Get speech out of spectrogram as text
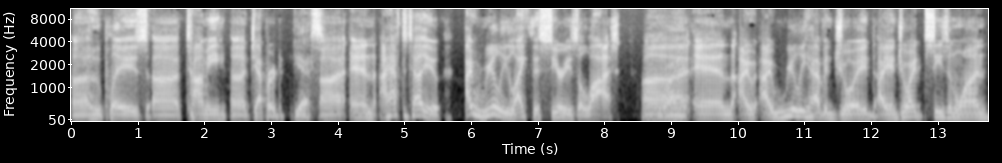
uh, who plays uh, Tommy uh, Jepperd. Yes. Uh, and I have to tell you, I really like this series a lot. Uh, Right. and I I really have enjoyed I enjoyed season one.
